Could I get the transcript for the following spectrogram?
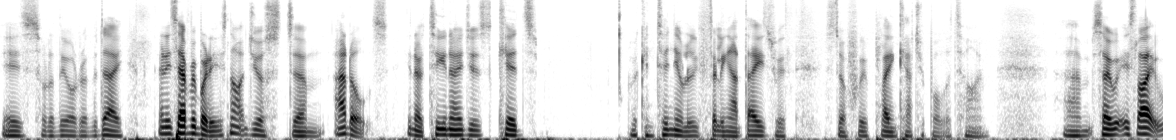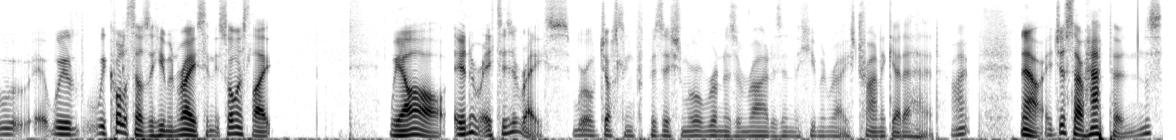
is sort of the order of the day. And it's everybody, it's not just um, adults, you know, teenagers, kids, we're continually filling our days with stuff. We're playing catch up all the time. Um, so it's like we we call ourselves a human race, and it's almost like we are in a. It is a race. We're all jostling for position. We're all runners and riders in the human race, trying to get ahead. Right now, it just so happens.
